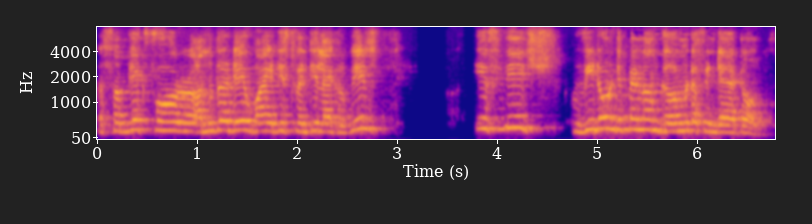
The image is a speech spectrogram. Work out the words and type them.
a subject for another day why it is 20 lakh rupees. If we, we don't depend on government of India at all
